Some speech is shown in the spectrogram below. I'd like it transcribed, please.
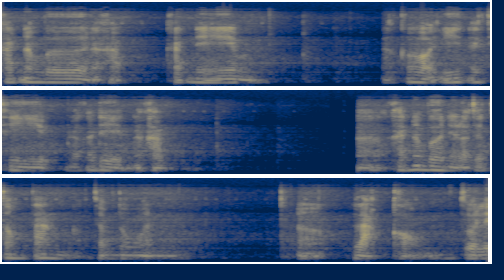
cut number นะครับ cut name แล้วก็ is active แล้วก็ date นะครับอ่า cut number เนี่ยเราจะต้องตั้งจำนวนหลักของตัวเล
